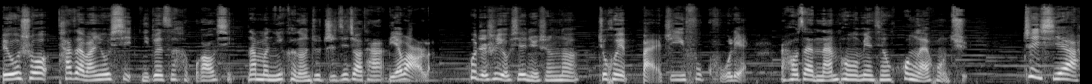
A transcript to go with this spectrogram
比如说他在玩游戏，你对此很不高兴，那么你可能就直接叫他别玩了。或者是有些女生呢，就会摆着一副苦脸，然后在男朋友面前晃来晃去，这些啊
